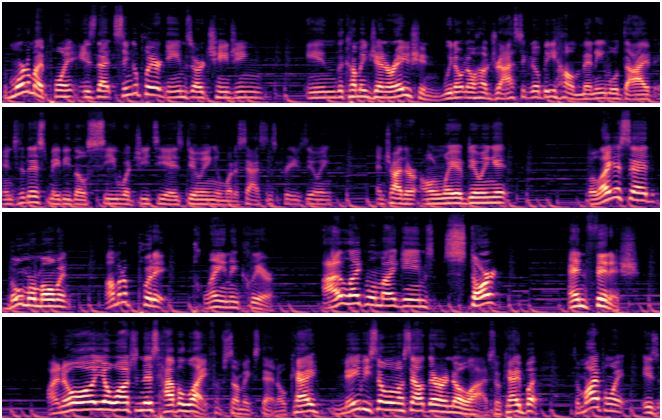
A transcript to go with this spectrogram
But more to my point is that single player games are changing in the coming generation. We don't know how drastic it'll be, how many will dive into this. Maybe they'll see what GTA is doing and what Assassin's Creed is doing and try their own way of doing it. But like I said, boomer moment, I'm going to put it plain and clear. I like when my games start and finish. I know all you watching this have a life of some extent, okay? Maybe some of us out there are no lives, okay? But to my point is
